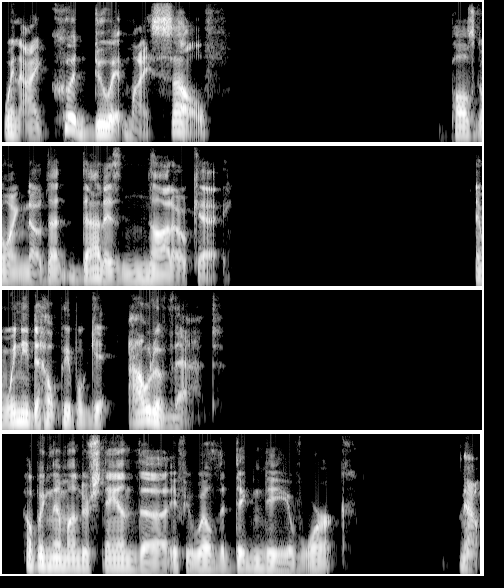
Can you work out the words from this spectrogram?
when I could do it myself Paul's going, no, that that is not okay. And we need to help people get out of that. Helping them understand the, if you will, the dignity of work. Now,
